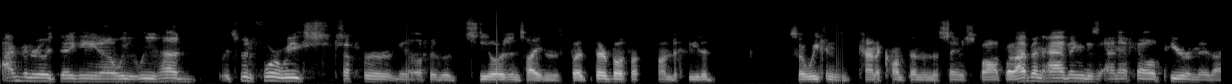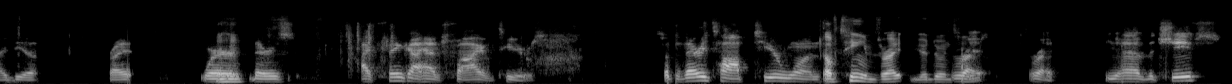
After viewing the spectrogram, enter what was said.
I've been really thinking, you know, we, we've had, it's been four weeks, except for, you know, for the Steelers and Titans, but they're both undefeated. So we can kind of clump them in the same spot. But I've been having this NFL pyramid idea, right? Where Mhm. there's, I think I had five tiers. So at the very top, tier one, of teams, right? You're doing teams. Right, right. You have the Chiefs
